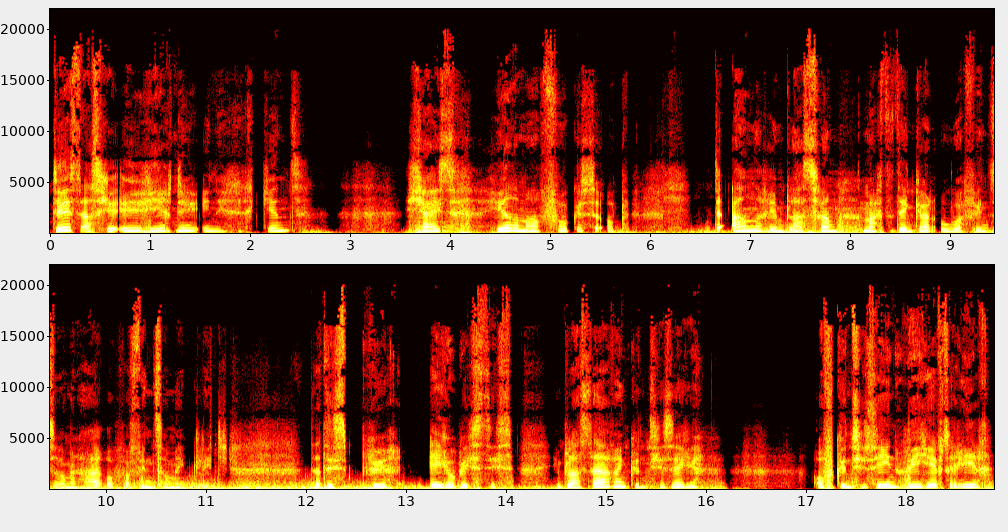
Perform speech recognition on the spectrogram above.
Dus als je u hier nu in herkent, ga eens helemaal focussen op de ander in plaats van maar te denken aan, oeh, wat vindt zo mijn haar of wat vindt zo mijn glitch. Dat is puur egoïstisch. In plaats daarvan kunt je zeggen, of kunt je zien, wie heeft er hier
